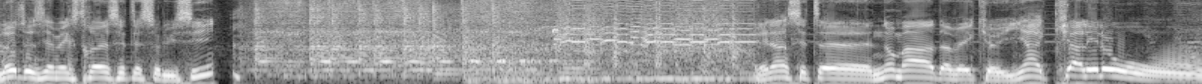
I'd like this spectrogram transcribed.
Le deuxième extrait, c'était celui-ci. Et là, c'était Nomade avec Yakalelo.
